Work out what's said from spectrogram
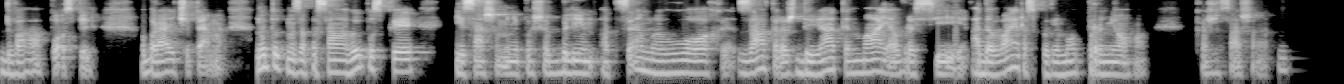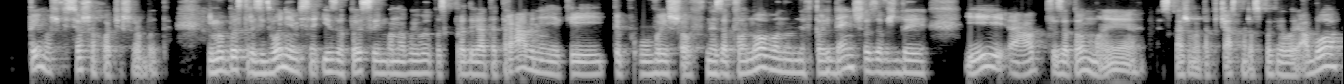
два поспіль, обираючи теми. Ну тут ми записали випуски, і Саша мені пише: Блін, оце ми лохи. Завтра ж 9 мая в Росії. А давай розповімо про нього. Каже Саша: ти можеш все, що хочеш робити. І ми швидко зідзвонюємося і записуємо новий випуск про 9 травня, який, типу, вийшов не заплановано, не в той день, що завжди. І от зато ми, скажімо так, вчасно розповіли. Або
